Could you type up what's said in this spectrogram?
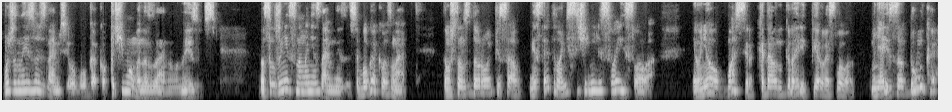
мы же наизусть знаем всего Булгакова. Почему мы знаем его наизусть? Но Солженицына мы не знаем наизусть, а Булгакова знаем. Потому что он здорово писал. Вместо этого они сочинили свои слова. И у него мастер, когда он говорит первое слово «у меня есть задумка»,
